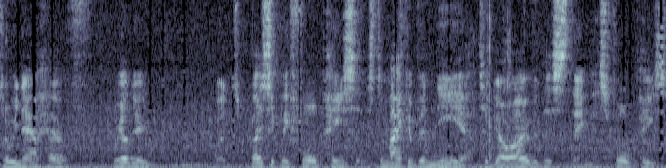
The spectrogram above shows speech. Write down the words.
So we now have, we're going to do it's basically four pieces. To make a veneer to go over this thing, it's four pieces.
